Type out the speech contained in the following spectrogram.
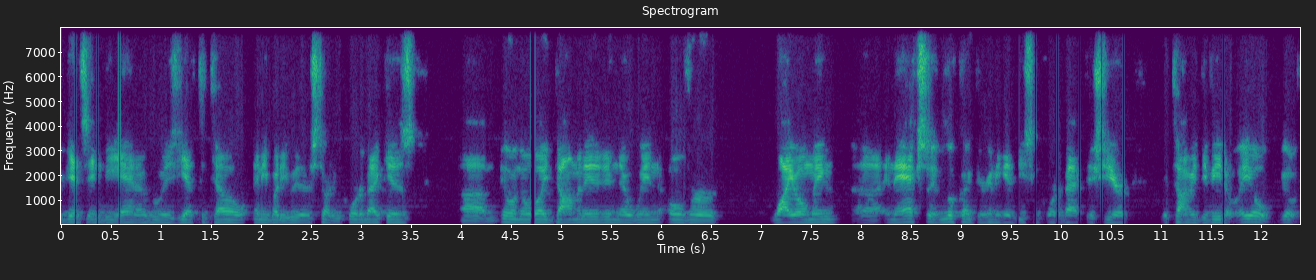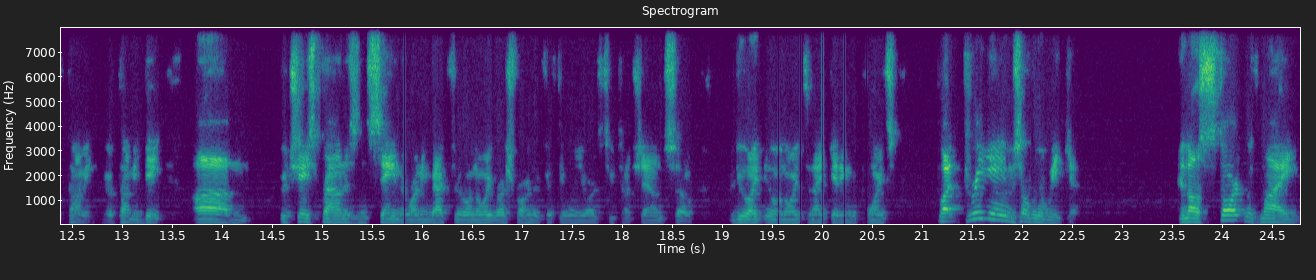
against Indiana, who is yet to tell anybody who their starting quarterback is. Um, Illinois dominated in their win over Wyoming, uh, and they actually look like they're going to get a decent quarterback this year with Tommy DeVito. Hey, yo, yo, Tommy, yo, Tommy D. Um, but Chase Brown is insane. The running back for Illinois rushed for 151 yards, two touchdowns. So I do like Illinois tonight getting the points. But three games over the weekend. And I'll start with my,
